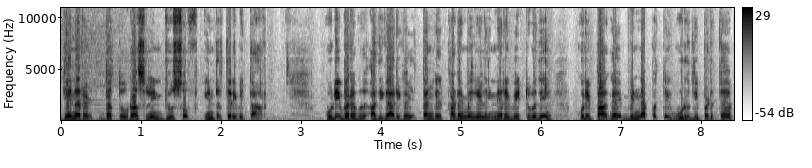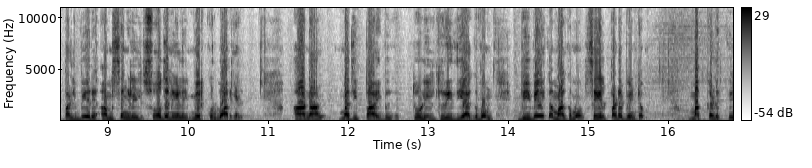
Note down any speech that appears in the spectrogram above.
ஜெனரல் டத்து ரஸ்லின் ஜூசப் இன்று தெரிவித்தார். குடிவரவு அதிகாரிகள் தங்கள் கடமைகளை நிறைவேற்றுவதில் குறிப்பாக விண்ணப்பத்தை உறுதிப்படுத்த பல்வேறு அம்சங்களில் சோதனைகளை மேற்கொள்வார்கள். ஆனால் மதிப்பாய்வு தொழில் ரீதியாகவும் விவேகமாகவும் செயல்பட வேண்டும். மக்களுக்கு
